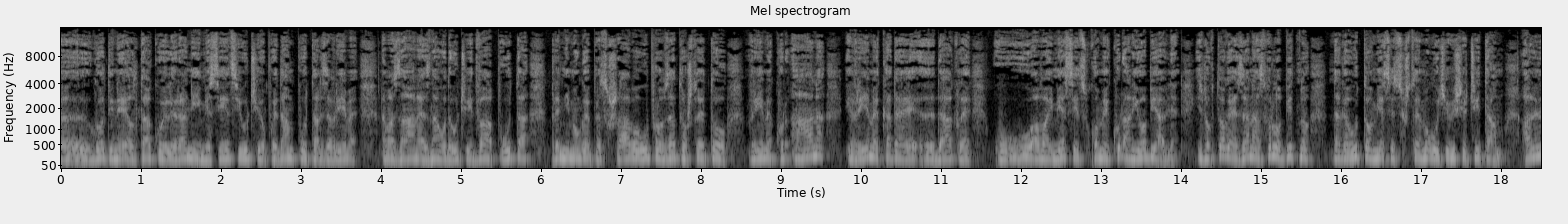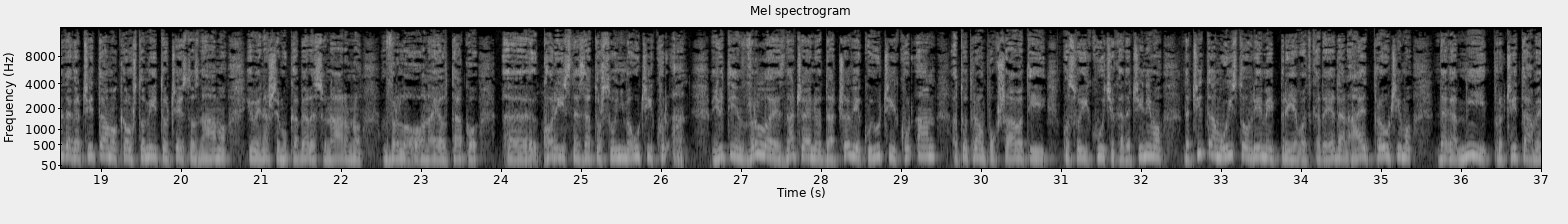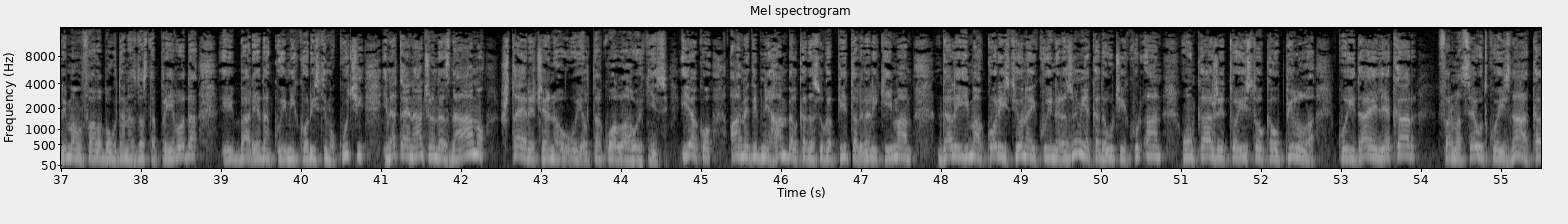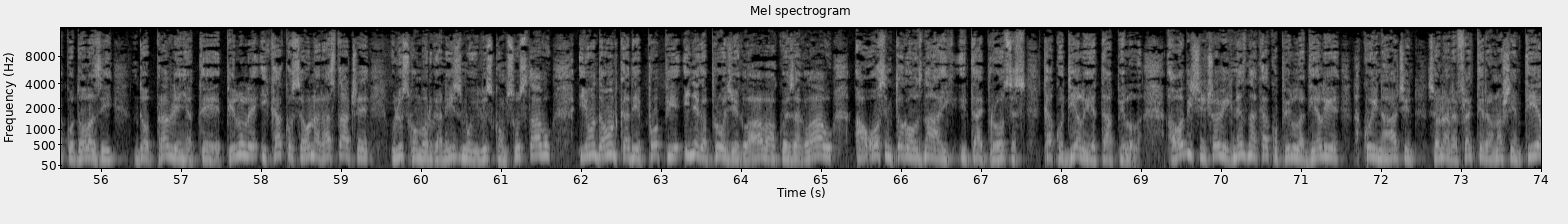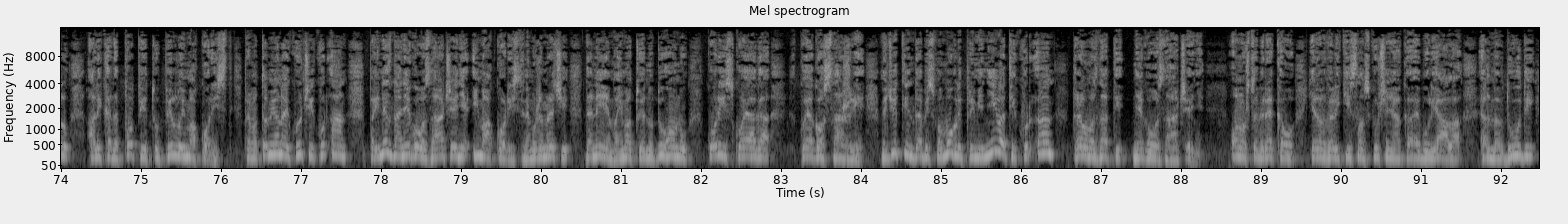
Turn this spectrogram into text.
godine, jel tako, ili raniji mjeseci učio po jedan put, ali za vrijeme Ramazana je znao da uči dva puta, pred njim on ga je preslušavao upravo zato što je to vrijeme Kur'ana i vrijeme kada je, e, dakle, u, u ovaj mjesec u kome je Kur'an i objavljen. I zbog toga je za nas vrlo bitno da ga u tom mjesecu što je moguće više čitamo. Ali ne da ga čitamo kao što mi to često znamo i ove naše mukabele su naravno vrlo, ona, jel tako, e, korisne zato što u njima uči Kur'an. Međutim, vrlo je značajno da čovjek koji uči Kur'an, a to trebamo pokušavati kod svojih kuća kada činimo, da čitamo u isto vrijeme i prijevod. Kada jedan ajet proučimo, da ga mi pročitamo, jer imamo, hvala Bogu, danas dosta prijevoda, i bar jedan koji mi koristimo kući, i na taj način da znamo šta je rečeno u, jel tako, Allahove knjizi. Iako Ahmed ibn Hanbel, kada su ga pitali, veliki imam, da li ima koristi onaj koji ne razumije kada uči Kur'an, on kaže to je isto kao pilula koji daje ljekar farmaceut koji zna kako dolazi do pravljenja te pilule i kako se ona rastače u ljudskom organizmu i ljudskom sustavu i onda on kad je popije i njega prođe glava ako je za glavu, a osim toga on zna i, i taj proces kako djeluje ta pilula. A obični čovjek ne zna kako pilula djeluje, na koji način se ona reflektira u našem tijelu, ali kada popije tu pilulu ima koristi. Prema tome onaj koji uči Kur'an pa i ne zna njegovo značenje ima koristi. Ne možemo reći da nema, ima tu jednu duhovnu korist koja ga, koja ga osnažuje. Međutim, da bismo mogli primjenjivati Kur'an, trebamo znati njegovo značenje. Ono što bi rekao jedan veliki islamski učenjaka Ebu Lijala El Mavdudi,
